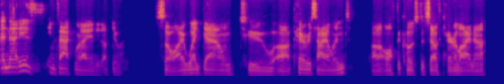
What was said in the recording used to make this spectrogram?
And that is, in fact, what I ended up doing. So I went down to uh, Parris Island uh, off the coast of South Carolina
